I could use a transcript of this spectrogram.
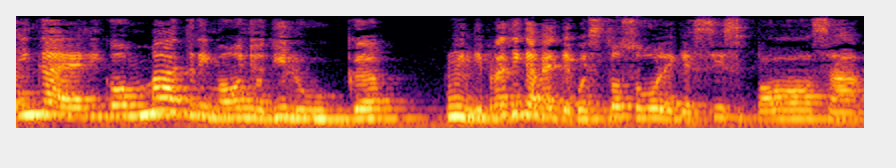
in gaelico matrimonio di Lug, quindi Mm. praticamente questo sole che si sposa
